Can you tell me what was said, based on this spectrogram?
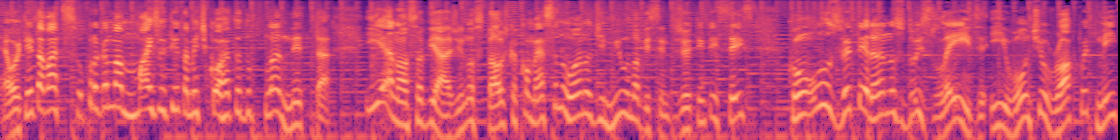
É 80 Watts, o programa mais 80mente correto do planeta. E a nossa viagem nostálgica começa no ano de 1986 com os veteranos do Slade e Won't You Rock With Me,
